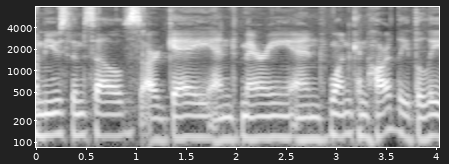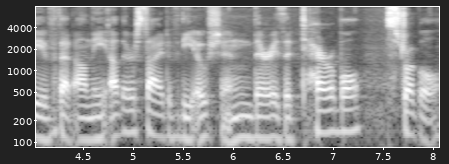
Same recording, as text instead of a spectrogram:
amuse themselves, are gay and merry, and one can hardly believe that on the other side of the ocean there is a terrible struggle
